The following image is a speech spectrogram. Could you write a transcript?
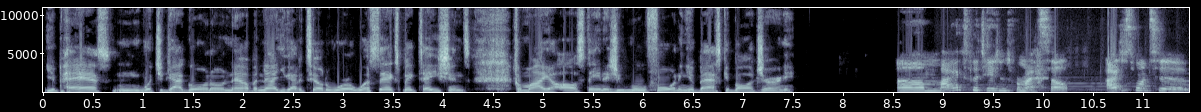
your past, and what you got going on now. But now you got to tell the world what's the expectations for Mya Alston as you move forward in your basketball journey. Um, my expectations for myself, I just want to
